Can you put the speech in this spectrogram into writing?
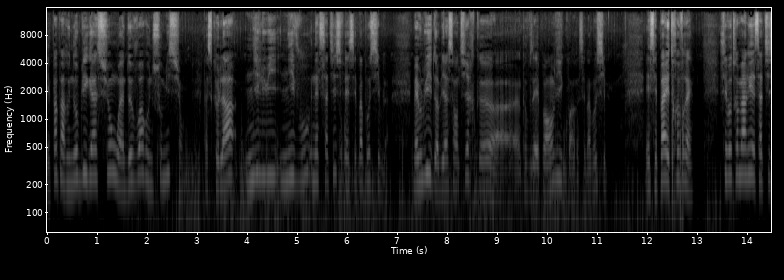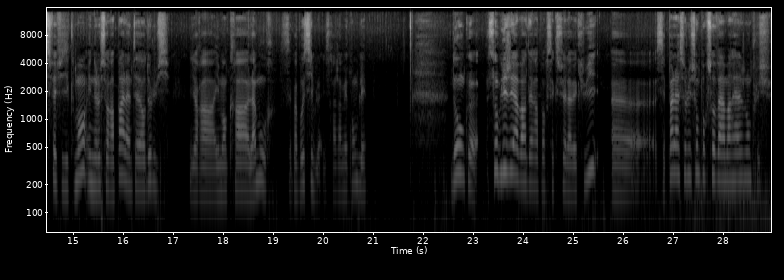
et pas par une obligation ou un devoir ou une soumission. Parce que là, ni lui ni vous n'êtes satisfait, c'est pas possible. Même lui, il doit bien sentir que, euh, que vous n'avez pas envie, quoi. C'est pas possible. Et c'est pas être vrai. Si votre mari est satisfait physiquement, il ne le sera pas à l'intérieur de lui. Il y aura, il manquera l'amour. C'est pas possible. Il sera jamais comblé. Donc, euh, s'obliger à avoir des rapports sexuels avec lui, euh, c'est pas la solution pour sauver un mariage non plus.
